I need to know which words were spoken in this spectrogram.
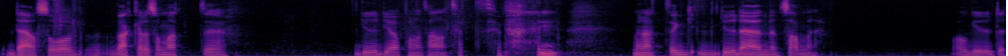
där så verkar det som att eh, Gud gör på något annat sätt. Typ. mm, Men att eh, Gud är densamme. Och Gud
